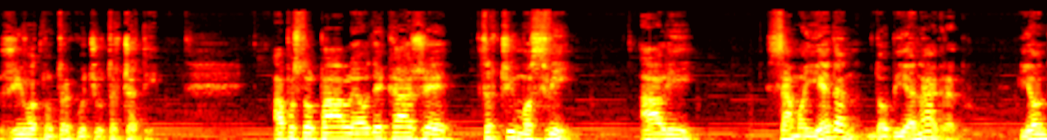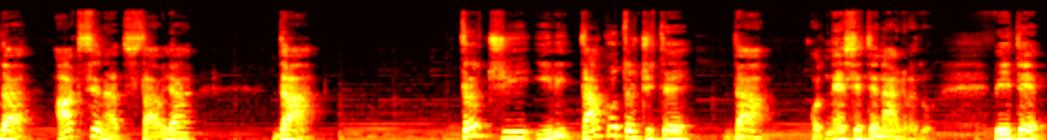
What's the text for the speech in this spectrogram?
životnu trku ću trčati. Apostol Pavle ovde kaže trčimo svi, ali samo jedan dobija nagradu. I onda akcenat stavlja da trči ili tako trčite da odnesete nagradu. Vidite,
